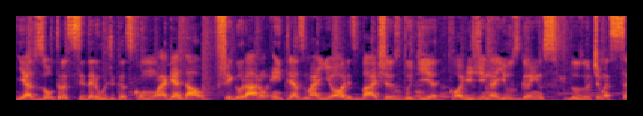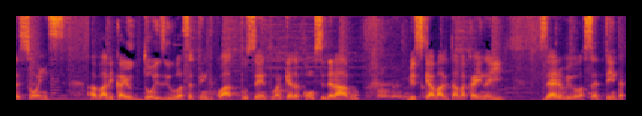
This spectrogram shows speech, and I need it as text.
e as outras siderúrgicas, como a Gerdau, figuraram entre as maiores baixas do dia, corrigindo aí os ganhos das últimas sessões. A Vale caiu 2,74%, uma queda considerável, visto que a Vale estava caindo aí 0,70%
